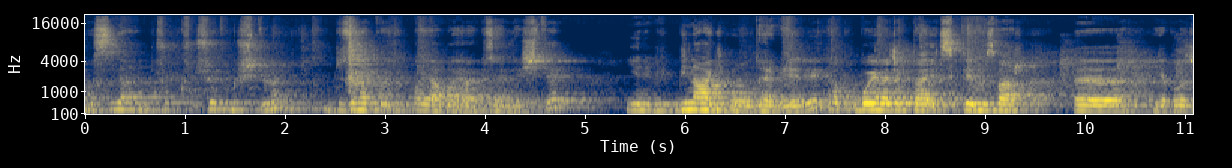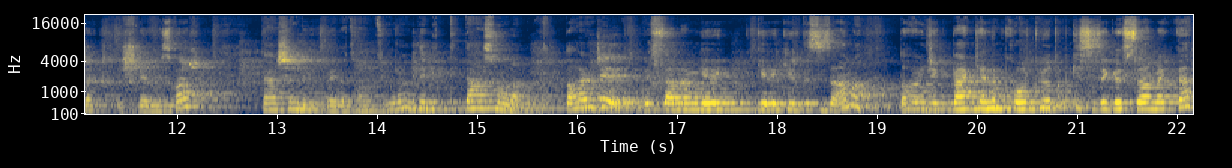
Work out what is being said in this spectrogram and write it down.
burası. Yani çok çökmüştü. Düzene koyduk. Baya baya güzelleşti. Yeni bir bina gibi oldu her yeri. Tabii boyanacak daha eksiklerimiz var. E, yapılacak işlerimiz var. Ben şimdilik böyle tanıtıyorum. Bir de bittikten sonra daha önce göstermem gerek, gerekirdi size ama daha önce ben kendim korkuyordum ki size göstermekten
